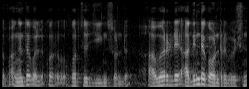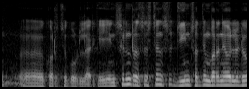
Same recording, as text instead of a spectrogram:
അപ്പോൾ അങ്ങനത്തെ പല കുറച്ച് ജീൻസ് ഉണ്ട്. അവരുടെ അതിന്റെ കോൺട്രിബ്യൂഷൻ കുറച്ച് കൂടുതലായിരിക്കും. ഈ ഇൻസുലിൻ റെസിസ്റ്റൻസ് ജീൻ സത്യം പറഞ്ഞ പോലൊരു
